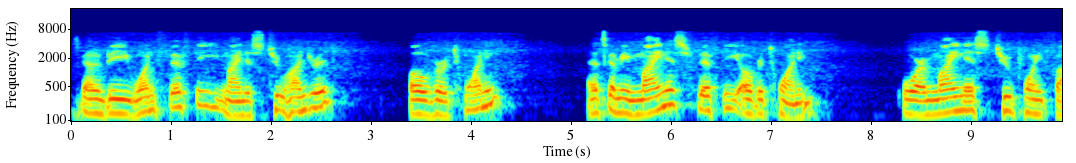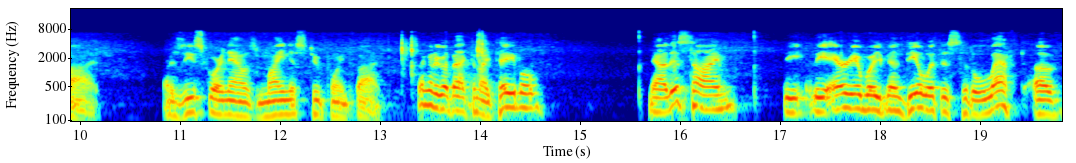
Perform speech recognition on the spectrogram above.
is going to be 150 minus 200 over 20. And it's going to be minus 50 over 20 or minus 2.5. Our z-score now is minus 2.5. So I'm going to go back to my table. Now this time, the, the area where you're going to deal with is to the left of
